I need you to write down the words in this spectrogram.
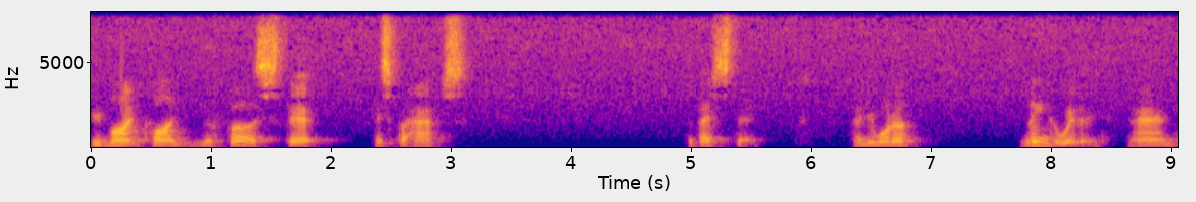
we might find the first step is perhaps the best step. And you want to linger with it and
